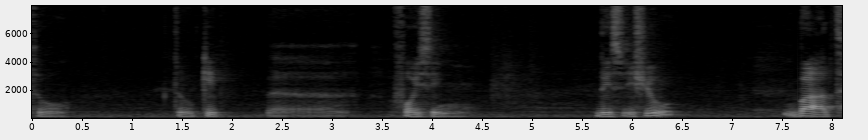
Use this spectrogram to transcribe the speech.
to, to keep uh, voicing this issue. But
